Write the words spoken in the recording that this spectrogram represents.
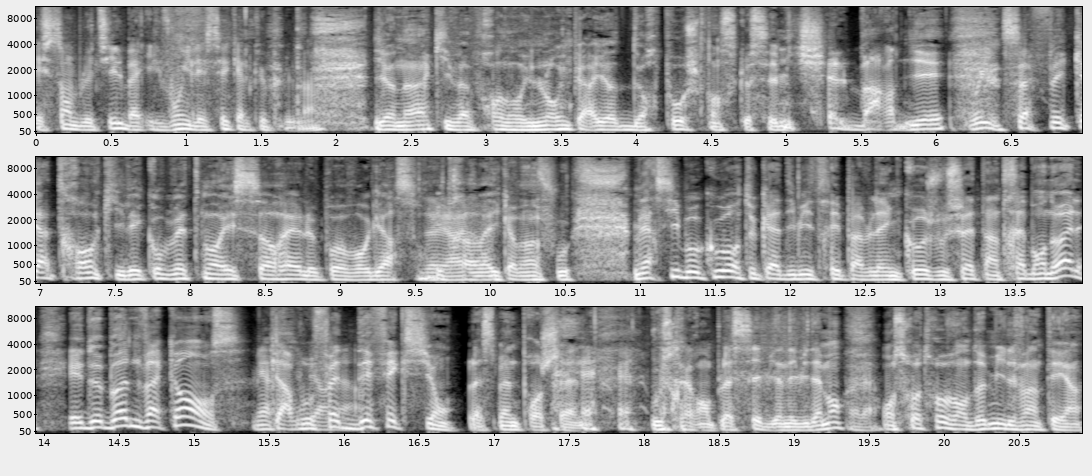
et semble-t-il, bah, ils vont y laisser quelques plumes. hein. Il y en a un qui va prendre une longue période de repos. Je pense que c'est Michel Barnier. Oui. Ça fait quatre ans qu'il est complètement essoré, le pauvre garçon. Il travaille comme un fou. Merci beaucoup, en tout cas, Dimitri Pavlenko. Je vous souhaite un très bon Noël et de bonnes vacances. Merci, car vous Bernard. faites défection la semaine prochaine. vous serez remplacé, bien évidemment. Voilà. On se retrouve en 2021.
